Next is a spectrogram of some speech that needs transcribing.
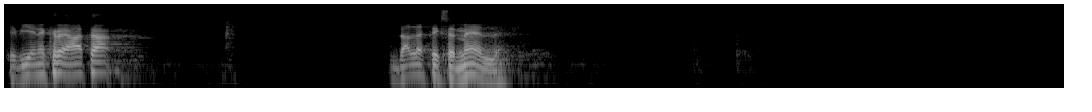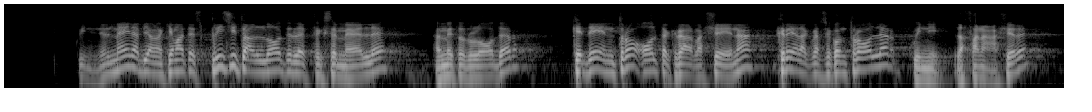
che viene creata dall'fxml. Quindi nel main abbiamo una chiamata esplicita al load dell'fxml al metodo loader, che dentro, oltre a creare la scena, crea la classe controller, quindi la fa nascere,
